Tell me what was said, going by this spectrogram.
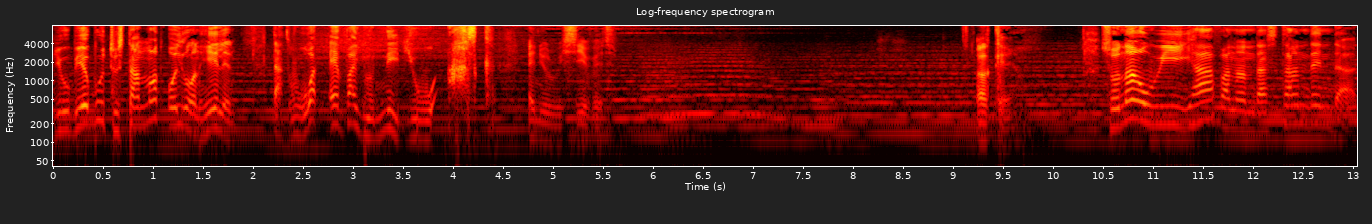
You will be able to stand not only on healing, that whatever you need, you will ask and you receive it. Okay. So now we have an understanding that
